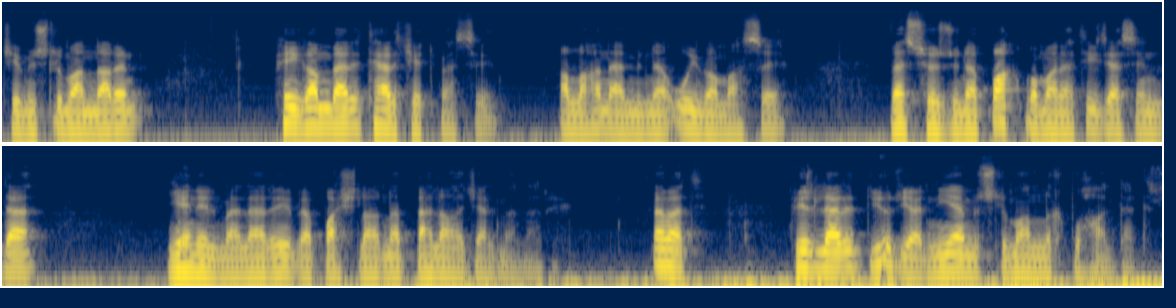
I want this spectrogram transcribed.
ki, müsəlmanların peyğəmbəri tərk etməsi, Allahın əmrinə uymaması və sözünə baxmama nəticəsində yenilmələri və başlarına bəla gəlmələri. Evet, biriləri diyor ya, niyə müsəlmanlıq bu haldədir?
